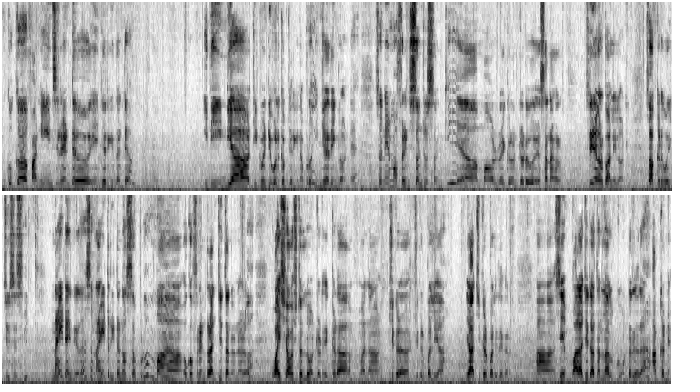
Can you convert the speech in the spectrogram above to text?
ఇంకొక ఫన్నీ ఇన్సిడెంట్ ఏం జరిగిందంటే ఇది India T twenty world cup జరిగినప్పుడు ఇంజనీరింగ్లో ఉండే. సో నేను మా ఫ్రెండ్స్తో చూస్తానికి మా వాడు ఎక్కడ ఉంటాడు ఎస్ఆర్ నగర్ శ్రీనగర్ కాలనీలో ఉంటాడు సో అక్కడికి పోయి చూసేసి నైట్ అయింది కదా సో నైట్ రిటర్న్ వస్తప్పుడు మా ఒక ఫ్రెండ్ రంజిత్ అని ఉన్నాడు. వైశ్య హాస్టల్లో ఉంటాడు. ఇక్కడ మన చిక్కడ చిక్కడపల్లియా యా చిక్కడపల్లి దగ్గర. సేమ్ బాలాజీ రతన్ లాల్ ఉంటారు కదా అక్కడనే.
